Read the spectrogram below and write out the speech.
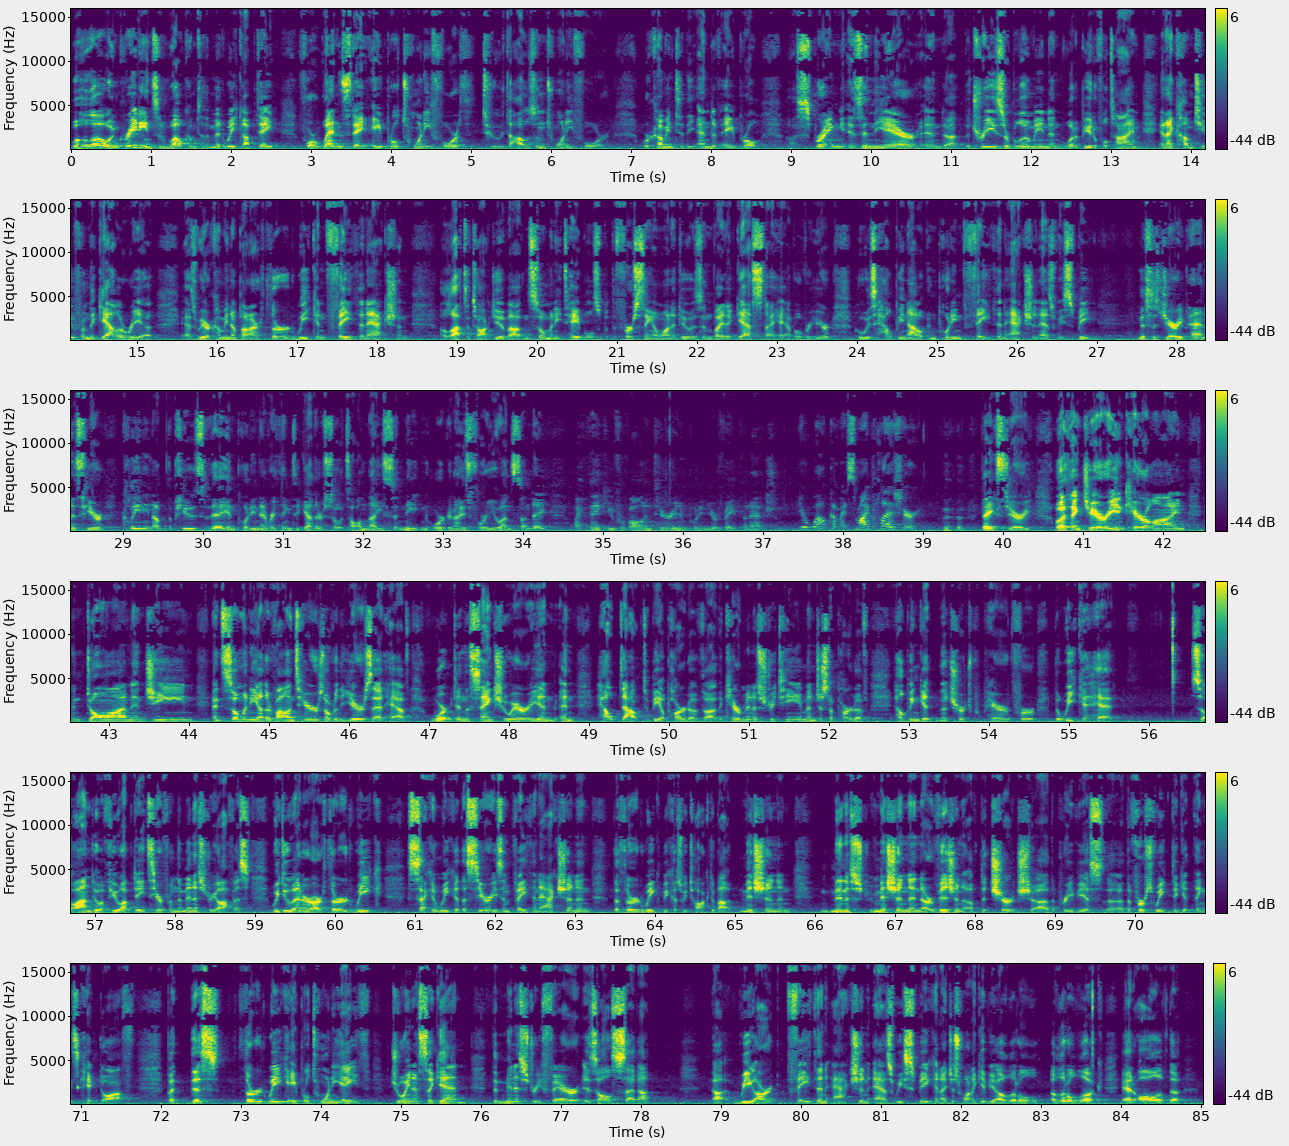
Well, hello and greetings and welcome to the midweek update for Wednesday, April 24th, 2024. We're coming to the end of April. Uh, spring is in the air and uh, the trees are blooming and what a beautiful time. And I come to you from the Galleria as we are coming up on our third week in Faith in Action. A lot to talk to you about in so many tables, but the first thing I want to do is invite a guest I have over here who is helping out and putting faith in action as we speak. Mrs. Jerry Penn is here cleaning up the pews today and putting everything together so it's all nice and neat and organized for you on Sunday. I thank you for volunteering and putting your faith in action. You're welcome. It's my pleasure. Thanks, Jerry. Well, I thank Jerry and Caroline and Dawn and Jean and so many other volunteers over the years that have worked in the sanctuary and, and helped out to be a part of uh, the care ministry team and just a part of helping get the church prepared for the week ahead. So on to a few updates here from the ministry office. We do enter our third week, second week of the series in Faith in Action, and the third week because we talked about mission and ministry, mission and our vision of the church uh, the previous, uh, the first week to get things kicked off. But this third week, April 28th, join us again. The ministry fair is all set up. Uh, we are faith in action as we speak, and I just want to give you a little a little look at all of the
